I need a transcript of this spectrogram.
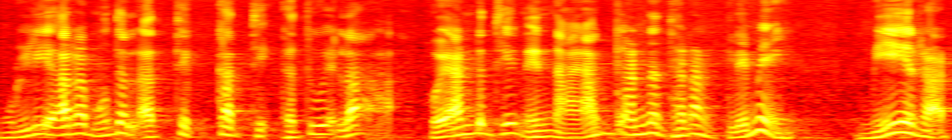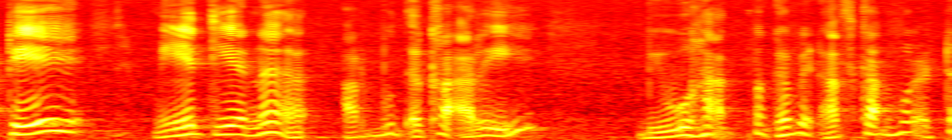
මුල්ලි අර මුදලත් එක්කත් එකතු වෙලා හොයන්න තියෙන ණයක් ගන්න තරම් නෙමෙයි. මේ රටේ මේ තියෙන අර්බුදකාරී ව්‍යුහාත්මක වෙනස්කම් වලට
